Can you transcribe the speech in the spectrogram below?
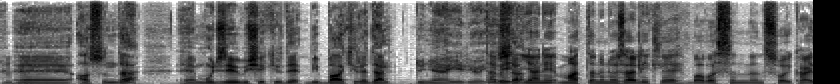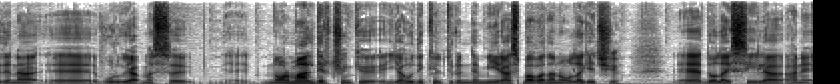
Hı hı. E, aslında e, mucizevi bir şekilde bir bakireden dünyaya geliyor Tabii İsa. yani Matta'nın özellikle babasının soy kaydına e, vurgu yapması e, normaldir. Çünkü Yahudi kültüründe miras babadan oğula geçiyor. E, dolayısıyla hani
